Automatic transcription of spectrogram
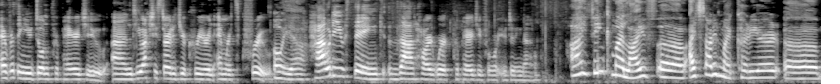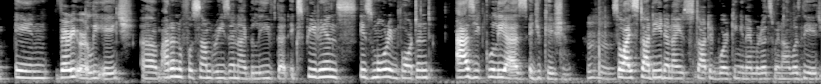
everything you'd done prepared you, and you actually started your career in Emirates Crew. Oh yeah. How do you think that hard work prepared you for what you're doing now? I think my life. Uh, I started my career uh, in very early age. Um, I don't know for some reason I believe that experience is more important as equally as education. Mm-hmm. So I studied and I started working in Emirates when I was the age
